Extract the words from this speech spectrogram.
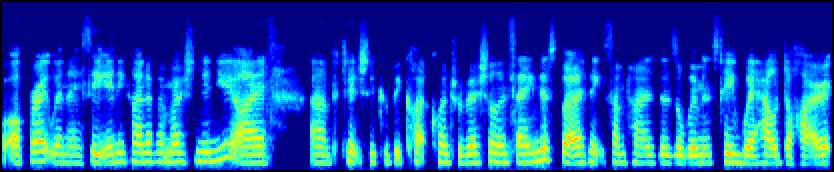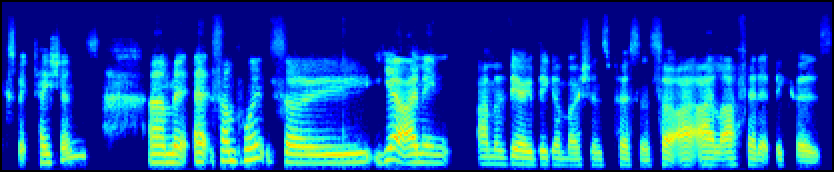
operate when they see any kind of emotion in you. I um, potentially could be quite controversial in saying this, but I think sometimes as a women's team, we're held to higher expectations um, at, at, some point. So, yeah, I mean, I'm a very big emotions person, so I, I laugh at it because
